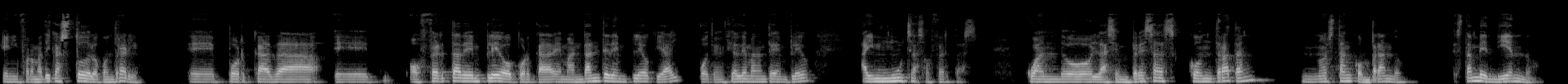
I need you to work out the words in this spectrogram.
En informática es todo lo contrario. Eh, por cada oferta de empleo, por cada demandante de empleo que hay, potencial demandante de empleo, hay muchas ofertas cuando las empresas contratan, no están comprando, están vendiendo,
